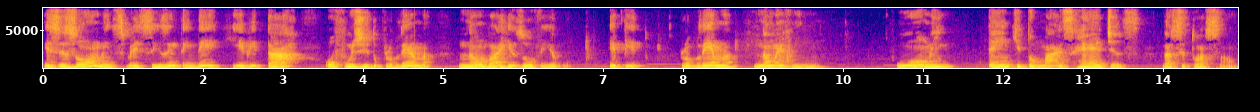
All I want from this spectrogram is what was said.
Esses homens precisam entender que evitar ou fugir do problema não vai resolvê-lo. Repito, problema não é vinho. O homem tem que tomar as rédeas da situação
